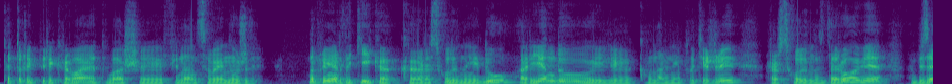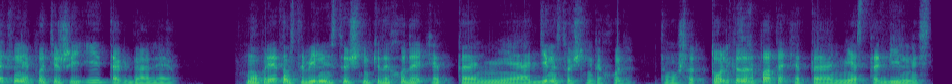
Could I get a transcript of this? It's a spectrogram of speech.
которые перекрывают ваши финансовые нужды. Например, такие как расходы на еду, аренду или коммунальные платежи, расходы на здоровье, обязательные платежи и так далее. Но при этом стабильные источники дохода – это не один источник дохода. Потому что только зарплата – это нестабильность.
